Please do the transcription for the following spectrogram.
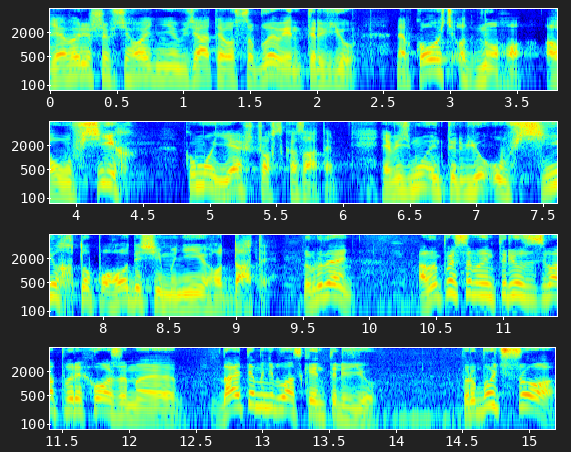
Я вирішив сьогодні взяти особливе інтерв'ю не в когось одного, а у всіх, кому є що сказати. Я візьму інтерв'ю у всіх, хто погодиться мені його дати. Добрий день. А ми пишемо інтерв'ю з усіма перехожими. Дайте мені, будь ласка, інтерв'ю. Про будь-що.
